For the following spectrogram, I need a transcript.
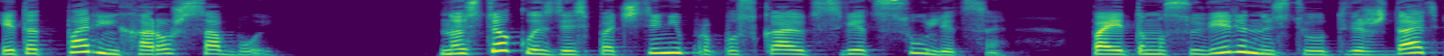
этот парень хорош собой. Но стекла здесь почти не пропускают свет с улицы, поэтому с уверенностью утверждать,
